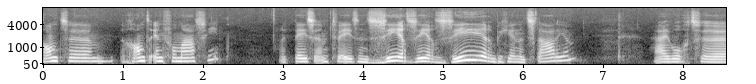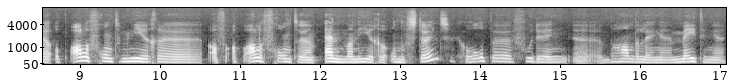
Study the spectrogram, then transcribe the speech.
een uh, randinformatie. Het PCM2 is een zeer, zeer, zeer beginnend stadium. Hij wordt uh, op alle fronten manieren, of op alle fronten en manieren ondersteund. Geholpen, voeding, uh, behandelingen, metingen.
